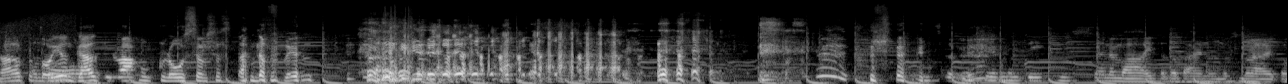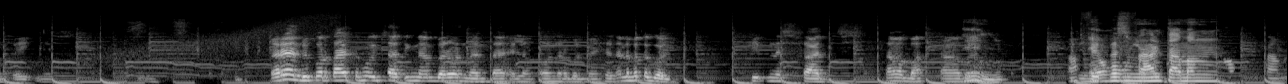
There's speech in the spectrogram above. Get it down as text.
Ah, totoo yun. Gal, ginawa akong closer sa stand-up ko yun. So, share ng fake news. Sana makakita pa tayo ng mas marami pang fake news. Pero yan, before tayo tumuhid sa ating number one, man, tayo ilang honorable mention. Ano ba to, Gold? Fitness fads. Tama ba? Tama ba? Yun, Ah, fitness kung yun yung tamang Tama.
